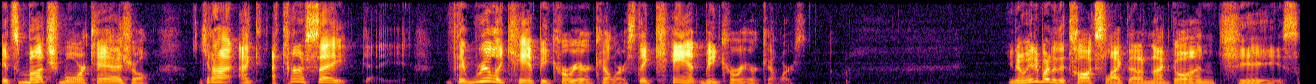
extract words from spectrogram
It's much more casual. you know, I, I, I kind of say they really can't be career killers. They can't be career killers. You know, anybody that talks like that, I'm not going, geez,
